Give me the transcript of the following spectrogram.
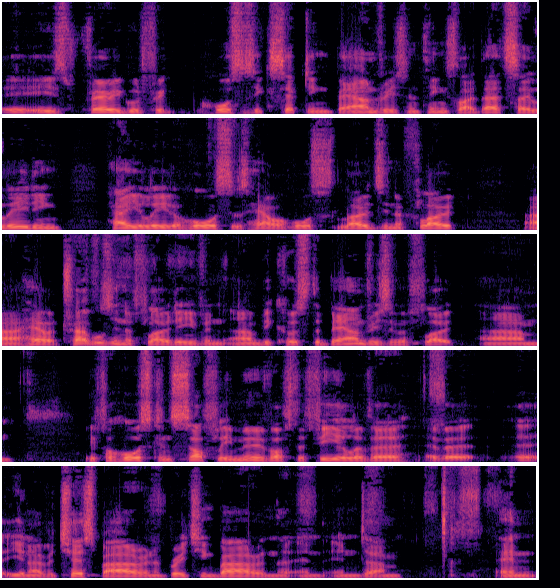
is very good for horses accepting boundaries and things like that. So leading, how you lead a horse is how a horse loads in a float, uh, how it travels in a float even, um, because the boundaries of a float. Um, if a horse can softly move off the feel of a of a uh, you know, of a chest bar and a breeching bar and the, and and um, and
